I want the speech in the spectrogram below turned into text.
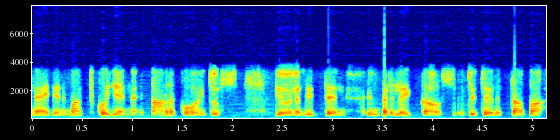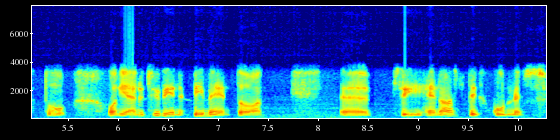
näiden matkojen tarkoitus, joilla sitten ympärileikkaus tytöille tapahtuu, on jäänyt hyvin pimentoon siihen asti, kunnes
